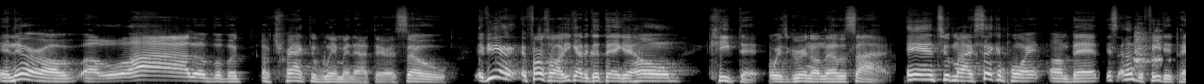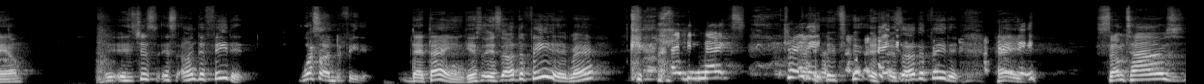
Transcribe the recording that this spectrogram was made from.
and there are a, a lot of, of attractive women out there. So if you first of all, you got a good thing at home. Keep that. Always grin on the other side. And to my second point on that, it's undefeated, Pam. It's just it's undefeated. What's undefeated? That thing, it's it's undefeated, man. KD next. KD. it's, it's undefeated. Hey, sometimes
